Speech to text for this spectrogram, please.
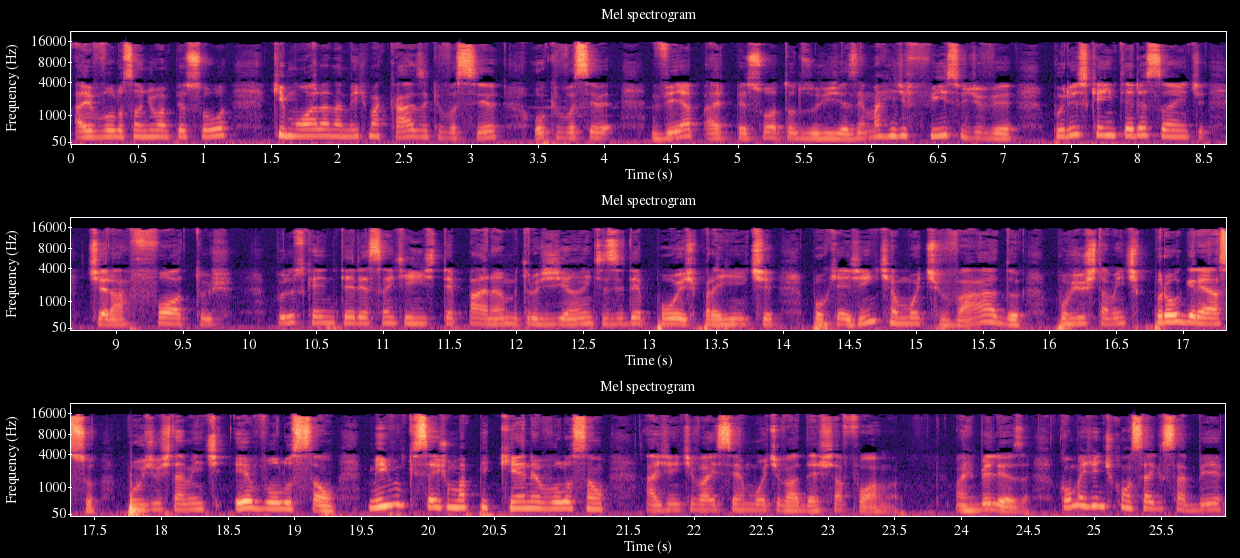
a evolução de uma pessoa que mora na mesma casa que você, ou que você vê a pessoa todos os dias. É mais difícil de ver. Por isso que é interessante tirar fotos. Por isso que é interessante a gente ter parâmetros de antes e depois para a gente, porque a gente é motivado por justamente progresso, por justamente evolução, mesmo que seja uma pequena evolução, a gente vai ser motivado desta forma. Mas beleza. Como a gente consegue saber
